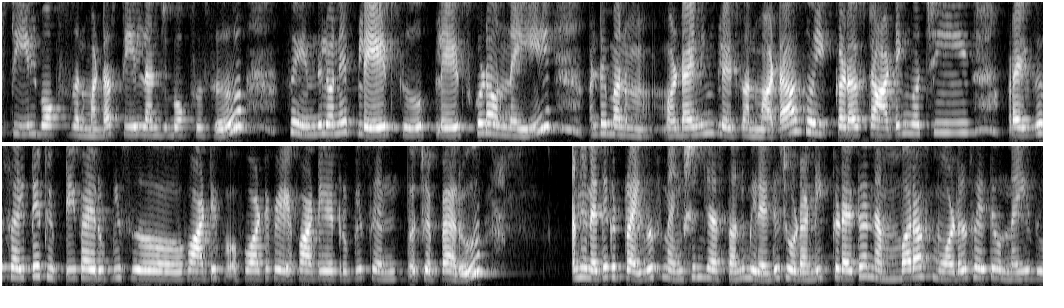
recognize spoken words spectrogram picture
స్టీల్ బాక్సెస్ అనమాట స్టీల్ లంచ్ బాక్సెస్. సో ఇందులోనే ప్లేట్స్ ప్లేట్స్ కూడా ఉన్నాయి. అంటే మనం డైనింగ్ ప్లేట్స్ అనమాట సో ఇక్కడ స్టార్టింగ్ వచ్చి ప్రైజెస్ అయితే fifty five rupees forty forty five forty eight rupees ఎంతో చెప్పారు. నేనైతే ఇక్కడ ప్రైజెస్ మెన్షన్ చేస్తాను. మీరైతే చూడండి. ఇక్కడైతే నెంబర్ ఆఫ్ మోడల్స్ అయితే ఉన్నాయి. ఇది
